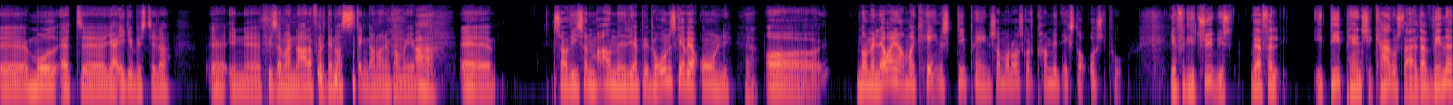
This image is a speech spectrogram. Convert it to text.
øh, mod, at øh, jeg ikke bestiller øh, en øh, pizza marinara, fordi den også stinker, når den kommer hjem. Aha. Øh, så er vi sådan meget med det her. Pepperoni skal være ordentlig. Ja. Og når man laver en amerikansk deep pan, så må der også godt komme lidt ekstra ost på. Ja, fordi typisk, i hvert fald i deep pan Chicago-style, der vender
